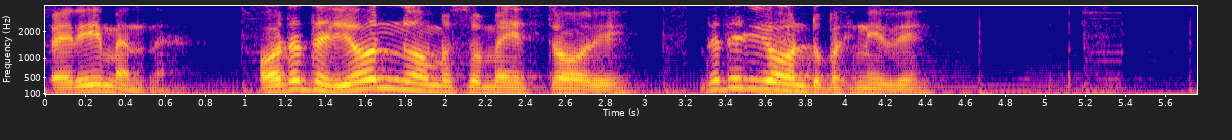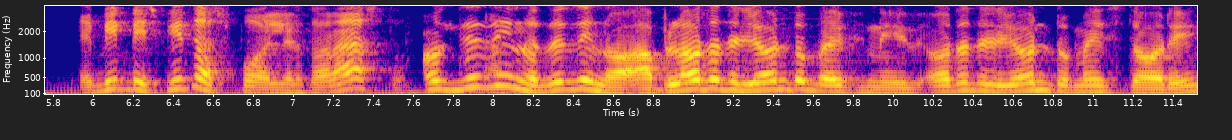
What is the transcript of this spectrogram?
Περίμενε. Όταν τελειώνει όμως το main story, δεν τελειώνει το παιχνίδι. Ε, μην πεις, μην δω spoiler τώρα, άστο. Όχι, δεν δίνω, δεν δίνω. Απλά όταν τελειώνει το παιχνίδι, όταν τελειώνει το main story,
